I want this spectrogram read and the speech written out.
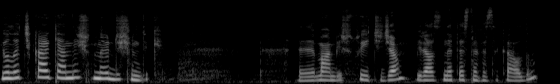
Yola çıkarken de şunları düşündük. E, ben bir su içeceğim. Biraz nefes nefese kaldım.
